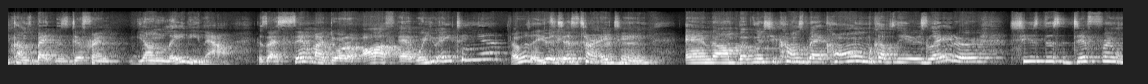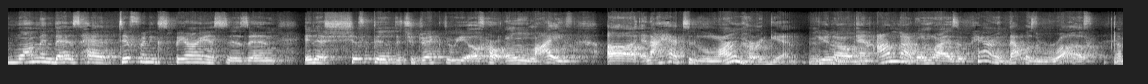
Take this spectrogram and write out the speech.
comes back this different young lady now. Because I sent my daughter off at, were you 18 yet? I was 18. You had just turned 18. Mm-hmm. And um, but when she comes back home a couple of years later, she's this different woman that has had different experiences, and it has shifted the trajectory of her own life. Uh, and I had to learn her again, mm-hmm. you know. And I'm not gonna lie, as a parent, that was rough sure.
